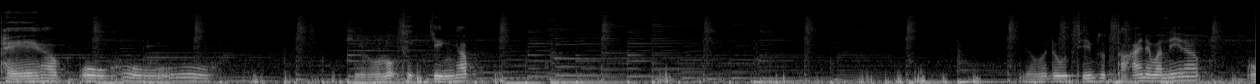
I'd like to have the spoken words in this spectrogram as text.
แพ้ครับ โอ้โห เคโรโลถึกจริงครับ เดี๋ยวมาดูทีมสุดท้ายในวันนี้นะครับ โอ้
